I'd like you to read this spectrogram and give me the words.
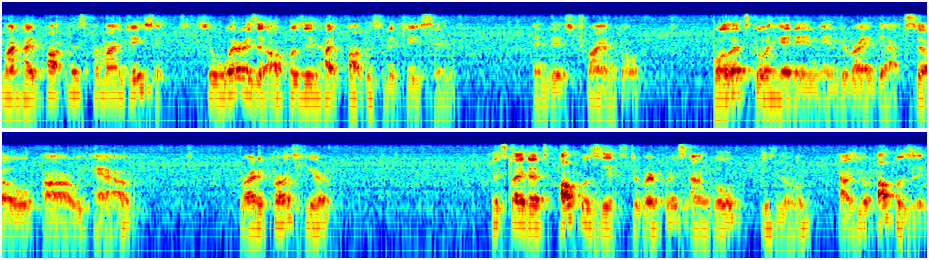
my hypotenuse, and my adjacent. So where is the opposite, hypotenuse, and adjacent in this triangle? Well, let's go ahead and, and derive that. So uh, we have right across here, this side that's opposite the reference angle is known as your opposite.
